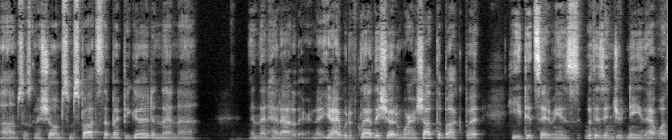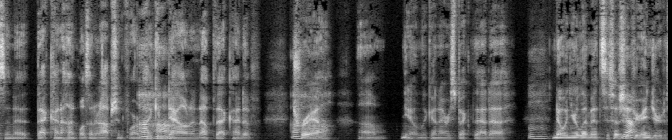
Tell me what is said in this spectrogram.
Um, so I was going to show him some spots that might be good, and then uh, and then head out of there. And, you know, I would have gladly showed him where I shot the buck, but he did say to me, his with his injured knee, that wasn't a that kind of hunt wasn't an option for him. Hiking down and up that kind of trail, um, you know, like, and I respect that. Uh, Knowing your limits, especially Yeah. if you're injured,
